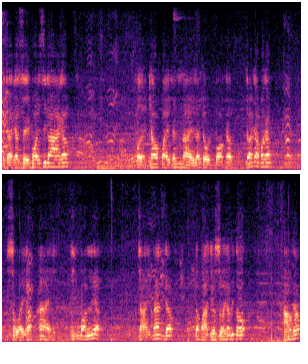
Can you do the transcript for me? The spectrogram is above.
อาจารย์เกษมพลอยศิลาครับ เปิดเข้าไปด้านในแล้วโดนบล็อกครับย้อนกลับมาครับ สวยครับให้ทิ้งบอลเรียกจ่ายแม่นครับจังหวะเดียวสวยครับพี่โตเอาครับ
